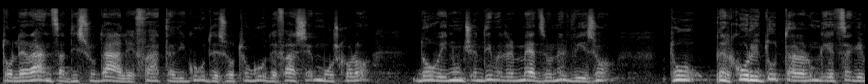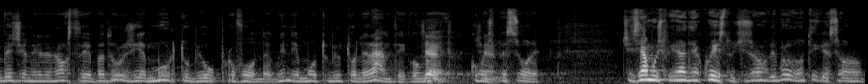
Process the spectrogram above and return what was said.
tolleranza tissutale fatta di cute, sottocute, fascia e muscolo, dove in un centimetro e mezzo nel viso tu percorri tutta la lunghezza che invece nelle nostre patologie è molto più profonda, quindi è molto più tollerante come, certo, come certo. spessore. Ci siamo ispirati a questo, ci sono dei prodotti che sono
